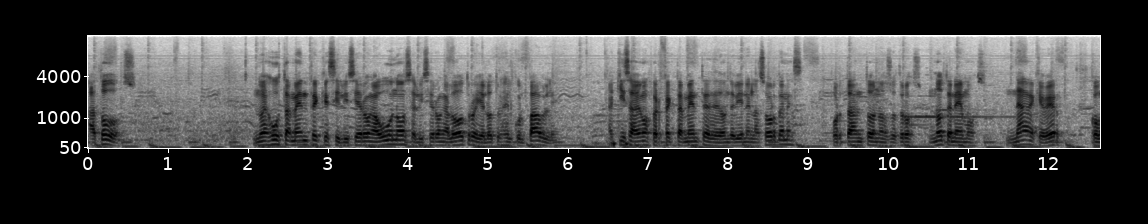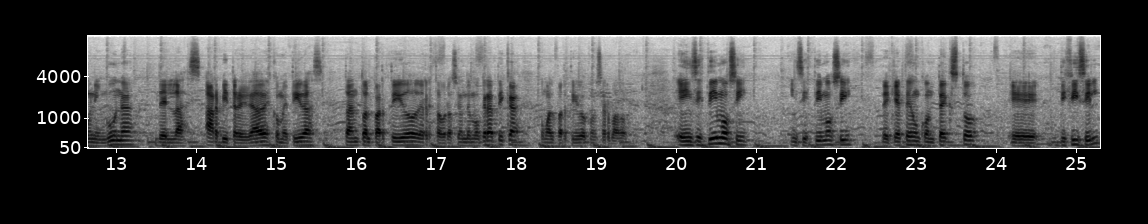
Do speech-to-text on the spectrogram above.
a todos. No es justamente que si lo hicieron a uno, se lo hicieron al otro y el otro es el culpable. Aquí sabemos perfectamente de dónde vienen las órdenes, por tanto nosotros no tenemos nada que ver con ninguna de las arbitrariedades cometidas tanto al Partido de Restauración Democrática como al Partido Conservador. E insistimos, sí, insistimos, sí, de que este es un contexto eh, difícil,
